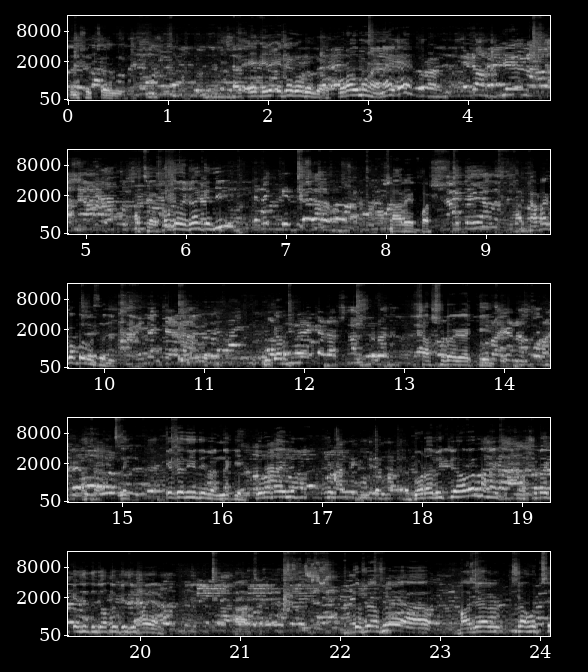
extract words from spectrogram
তিনশো চল্লিশ এ- এটা কত করে? কোরাল মনে হয় না এটা? আচ্ছা কত এটা কেজি? সাড়ে পাঁচশো। আর কাটা কত কেনা, সাতশো টাকা। কেজি। আচ্ছা, কেটে দিয়ে দেবেন নাকি? পুরোটা এলে বিক্রি হবে। গোড়া বিক্রি হবে মানে পাঁচশো টাকা কেজিতে যত কেজি হয় আর আচ্ছা। তো আসলে বাজারটা হচ্ছে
